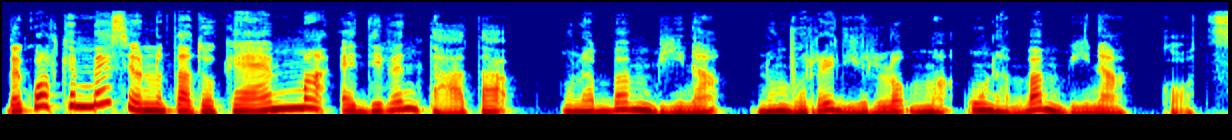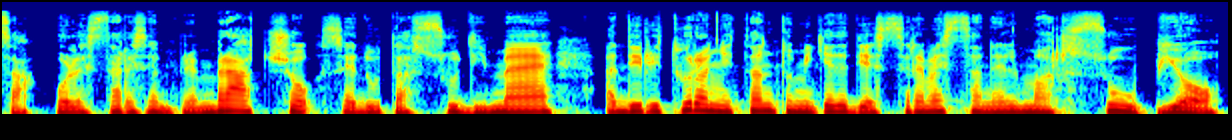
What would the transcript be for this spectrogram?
Da qualche mese ho notato che Emma è diventata una bambina, non vorrei dirlo, ma una bambina cozza. Vuole stare sempre in braccio, seduta su di me, addirittura ogni tanto mi chiede di essere messa nel marsupio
